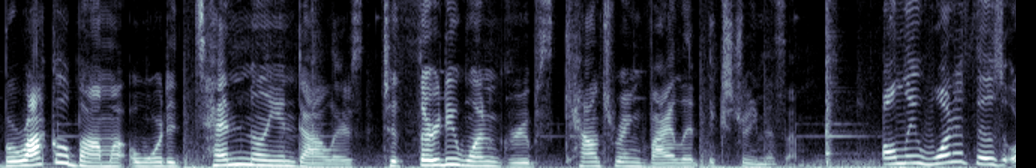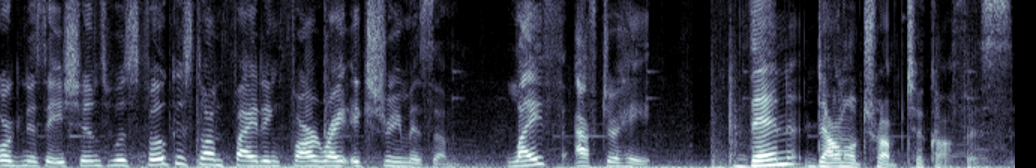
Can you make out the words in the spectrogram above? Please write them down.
Barack Obama awarded $10 million to 31 groups countering violent extremism. Only one of those organizations was focused on fighting far right extremism Life After Hate. Then Donald Trump took office.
